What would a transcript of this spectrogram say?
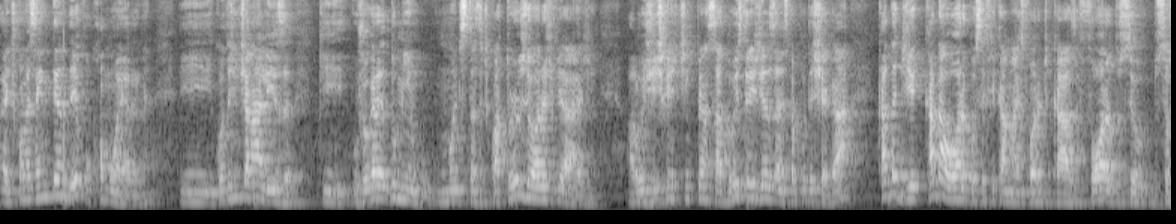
a gente começa a entender como era, né? E quando a gente analisa que o jogo era domingo, numa distância de 14 horas de viagem, a logística a gente tinha que pensar dois, três dias antes para poder chegar, cada dia, cada hora que você fica mais fora de casa, fora do seu, do seu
